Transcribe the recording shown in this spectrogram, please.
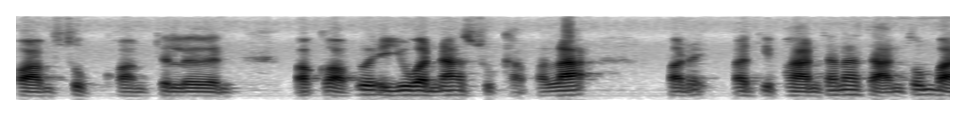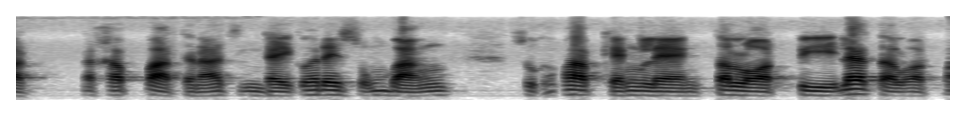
ความสุขความเจริญ ประกอบด้วยอายุวันะสุขภละปฏิปฏิภาณธนสารสมบัตินะครับปรารถนาสิ่งใดก็ได้สมหวัง สุขภาพแข็งแรง ตลอดปีและตลอดไป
